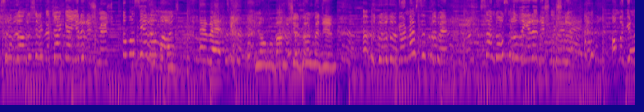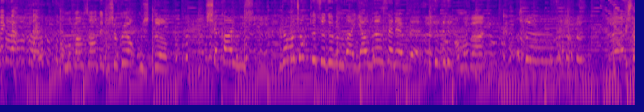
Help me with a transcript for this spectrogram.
Sınıftan dışarı kaçarken yere düşmüş. Kafası yarılmış. Evet. Ya ama ben bir şey görmedim. Görmezsin tabii. Sen de o sırada yere düşmüştün. Ama gülmekten. Ama ben sadece şaka yapmıştım. Şakaymış. Ramo çok kötü durumda. Yandın sen Emre. Ama ben... İşte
